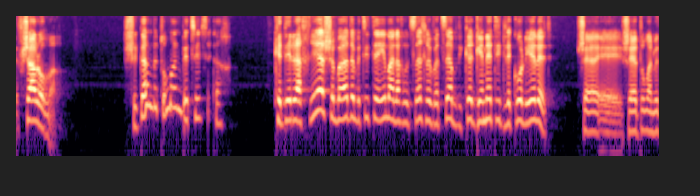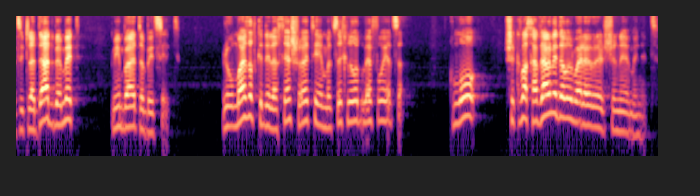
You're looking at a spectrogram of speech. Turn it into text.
אפשר לומר שגם בתרומת ביצית זה ככה. כדי להכריע שבעיית הביצית האימא אנחנו נצטרך לבצע בדיקה גנטית לכל ילד. שהיה תרומת ביצית, לדעת באמת מי בעיית הביצית. לעומת זאת, כדי להכריע שואלת אם צריך לראות מאיפה הוא יצא. כמו שכבר חז"ל מדברים על הילד שנאמנת.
